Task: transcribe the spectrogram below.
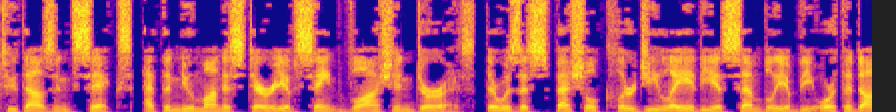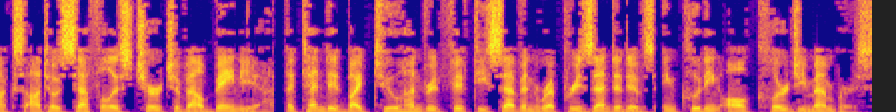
2006, at the new monastery of St. Vlash in Durrës, there was a special clergy laity assembly of the Orthodox Autocephalous Church of Albania, attended by 257 representatives including all clergy members.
